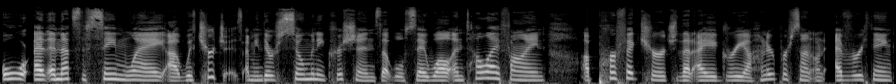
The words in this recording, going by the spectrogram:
Or and, and, that's the same way uh, with churches. I mean, there's so many Christians that will say, "Well, until I find a perfect church that I agree 100% on everything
